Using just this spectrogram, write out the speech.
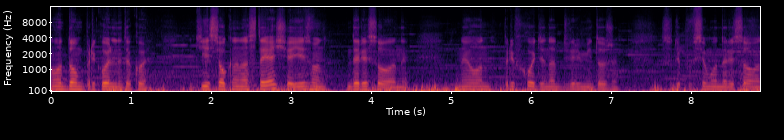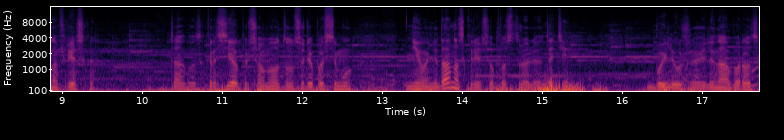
Вот дом прикольный такой. Есть окна настоящие, а есть вон дорисованный. Ну и он при входе над дверьми тоже, судя по всему, нарисована фреска. Так вот красиво, причем ну, вот он, судя по всему, Не его недавно, скорее всего, построили. Вот эти были уже, или наоборот.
